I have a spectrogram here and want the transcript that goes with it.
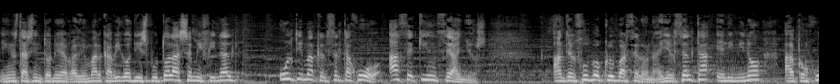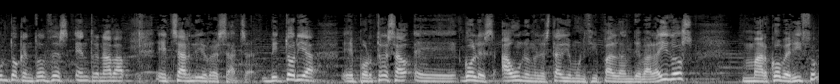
en esta sintonía de Radio Marca Vigo, disputó la semifinal última que el Celta jugó hace 15 años ante el Fútbol Club Barcelona y el Celta eliminó al conjunto que entonces entrenaba eh, Charlie Resach. Victoria eh, por tres eh, goles a uno en el Estadio Municipal de Balaídos. Marcó Berizo,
